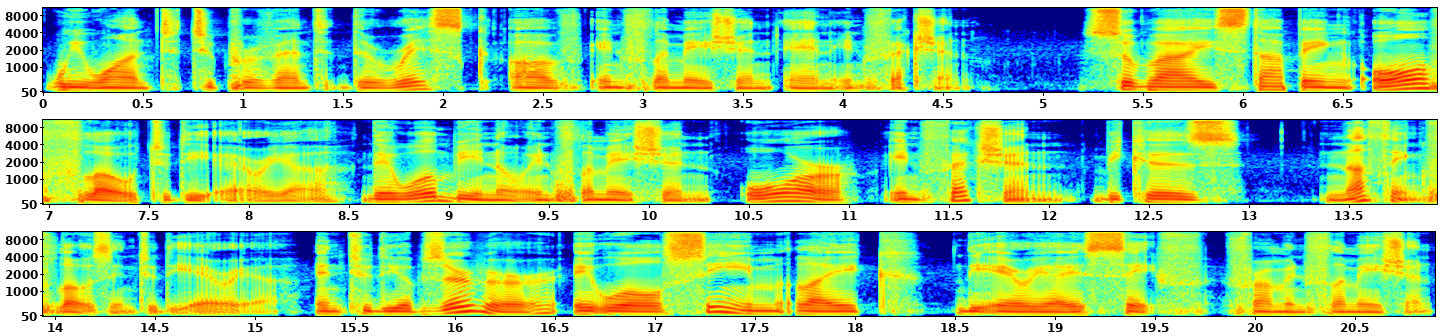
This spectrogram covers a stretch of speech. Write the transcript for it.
we want to prevent the risk of inflammation and infection. So, by stopping all flow to the area, there will be no inflammation or infection because nothing flows into the area. And to the observer, it will seem like the area is safe from inflammation.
